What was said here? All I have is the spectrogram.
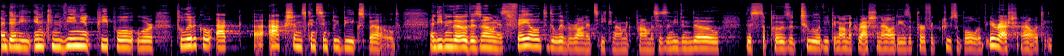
And any inconvenient people or political ac- uh, actions can simply be expelled. And even though the zone has failed to deliver on its economic promises, and even though this supposed tool of economic rationality is a perfect crucible of irrationality,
